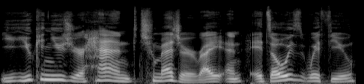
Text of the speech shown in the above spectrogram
you, can use your hand to measure, right? And it's always with you.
